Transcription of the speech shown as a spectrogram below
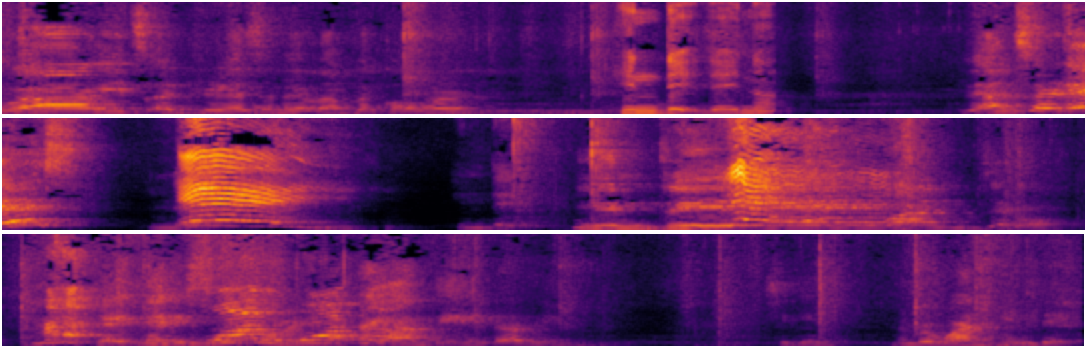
Wow, it's a dress and I love the color. Hindi din na. The answer is? Hey! Hindi. Hindi. One, zero. Okay, kay ito rin ba kay ate, darling? Sige. Number one, hindi.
